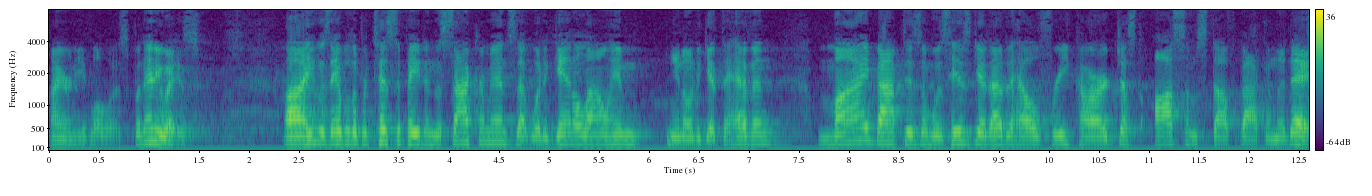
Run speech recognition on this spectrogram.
irony of all this. But, anyways, uh, he was able to participate in the sacraments that would again allow him, you know, to get to heaven. My baptism was his get out of hell free card. Just awesome stuff back in the day.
